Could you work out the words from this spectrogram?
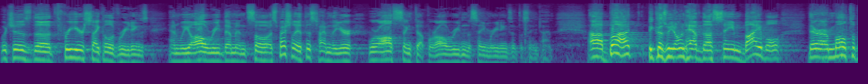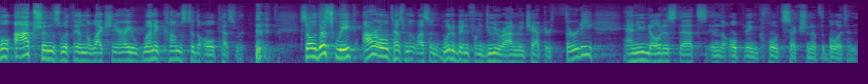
which is the three-year cycle of readings, and we all read them. And so, especially at this time of the year, we're all synced up. We're all reading the same readings at the same time. Uh, but because we don't have the same Bible, there are multiple options within the lectionary when it comes to the Old Testament. so this week, our Old Testament lesson would have been from Deuteronomy chapter 30, and you notice that's in the opening quote section of the bulletin.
